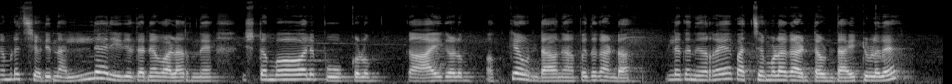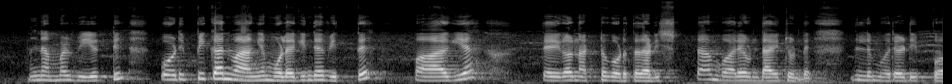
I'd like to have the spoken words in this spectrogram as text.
നമ്മുടെ ചെടി നല്ല രീതിയിൽ തന്നെ വളർന്ന് ഇഷ്ടംപോലെ പൂക്കളും കായ്കളും ഒക്കെ ഉണ്ടാകുന്ന അപ്പോൾ ഇത് കണ്ടോ? ഇതിലൊക്കെ നിറയെ പച്ചമുളകാണ് കേട്ടോ ഉണ്ടായിട്ടുള്ളത്. നമ്മൾ വീട്ടിൽ പൊടിപ്പിക്കാൻ വാങ്ങിയ മുളകിന്റെ വിത്ത് പാകിയ തൈകൾ നട്ടു കൊടുത്തതാണ്. ഇഷ്ടം പോലെ ഉണ്ടായിട്ടുണ്ട്. ഇതിൽ മുരടിപ്പോ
